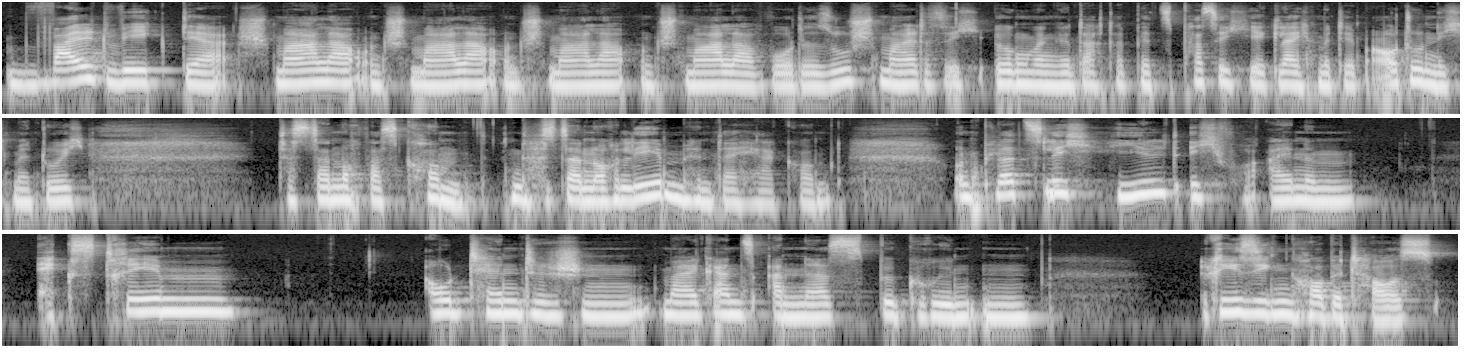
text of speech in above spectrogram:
Waldweg, der schmaler und schmaler und schmaler und schmaler wurde. So schmal, dass ich irgendwann gedacht habe, jetzt passe ich hier gleich mit dem Auto nicht mehr durch. dass da noch was kommt, dass da noch Leben hinterherkommt. Und plötzlich hielt ich vor einem extrem authentischen, mal ganz anders begrünten, riesigen Hobbithaus.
